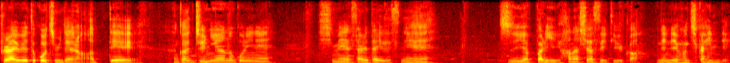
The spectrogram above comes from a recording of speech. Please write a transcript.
プライベートコーチみたいなのあってなんかジュニアの子にね指名されたいですね。やっぱり話しやすいというか年齢も近いんで。っ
